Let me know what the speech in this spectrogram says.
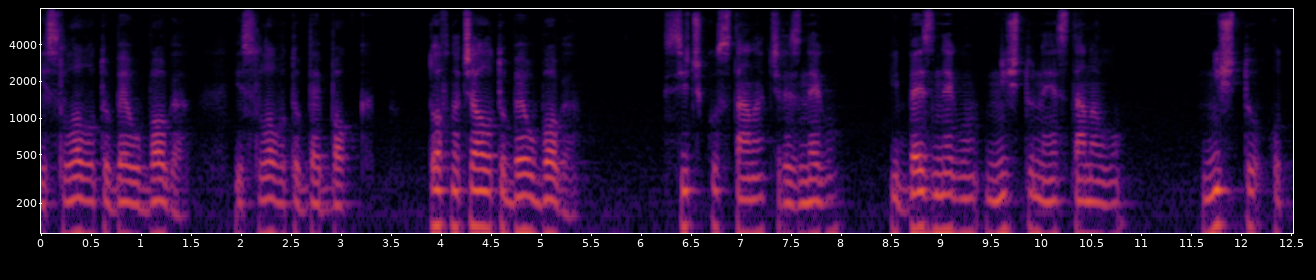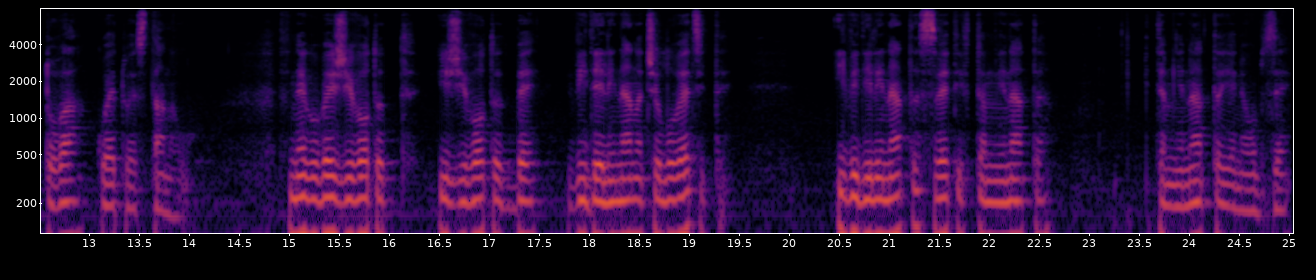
и Словото бе у Бога, и Словото бе Бог. То в началото бе у Бога. Всичко стана чрез Него и без Него нищо не е станало, нищо от това, което е станало. В Него бе животът и животът бе виделина на человеците. И виделината свети в тъмнината тъмнината я не обзе.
